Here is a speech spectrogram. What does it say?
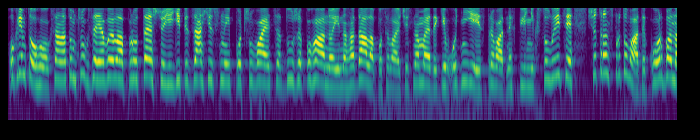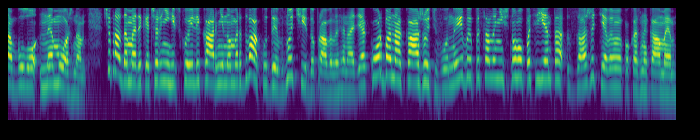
Окрім того, Оксана Томчук заявила про те, що її підзахисний почувається дуже погано і нагадала, посилаючись на медиків однієї з приватних клінік столиці, що транспортувати Корбана було не можна. Щоправда, медики Чернігівської лікарні номер 2 куди вночі доправили Геннадія Корбана, кажуть, вони виписали нічного пацієнта за життєвими показниками.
